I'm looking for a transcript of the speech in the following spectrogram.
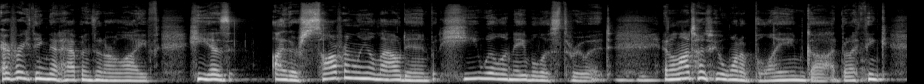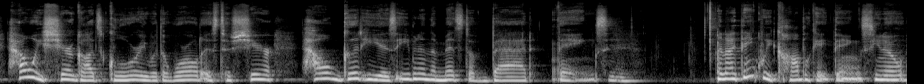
Everything that happens in our life, he has either sovereignly allowed in, but He will enable us through it. Mm-hmm. And a lot of times people want to blame God, but I think how we share God's glory with the world is to share how good He is, even in the midst of bad things. Mm. And I think we complicate things. You know.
